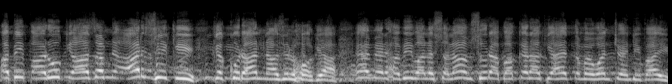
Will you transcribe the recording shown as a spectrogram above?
ابھی فاروق اعظم نے عرض ہی کی کہ قرآن نازل ہو گیا۔ اے میرے حبیب علیہ السلام، سورہ بقرہ کی آیت نمبر 125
